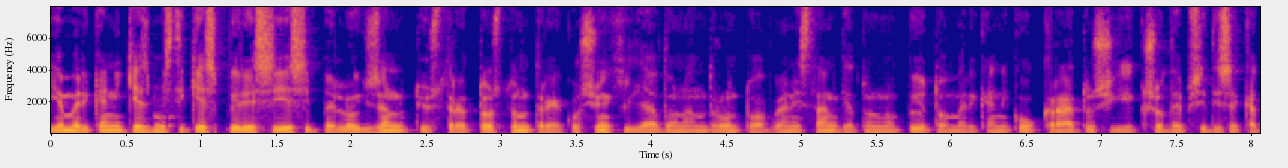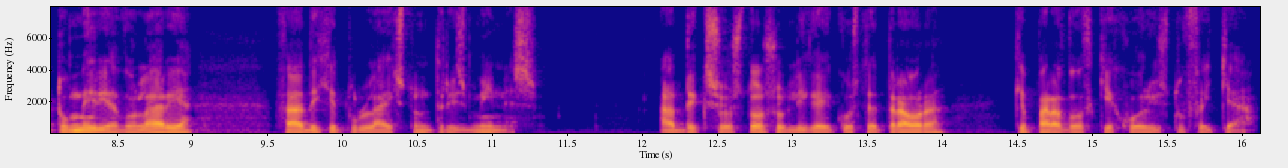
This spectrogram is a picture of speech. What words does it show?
Οι Αμερικανικές μυστικές υπηρεσίες υπελόγιζαν ότι ο στρατός των 300.000 ανδρών του Αφγανιστάν για τον οποίο το Αμερικανικό κράτος είχε εξοδέψει δισεκατομμύρια δολάρια θα άντεχε τουλάχιστον τρεις μήνες. Άντεξε ωστόσο λίγα 24 ώρα και παραδόθηκε χωρίς του φεκιά.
